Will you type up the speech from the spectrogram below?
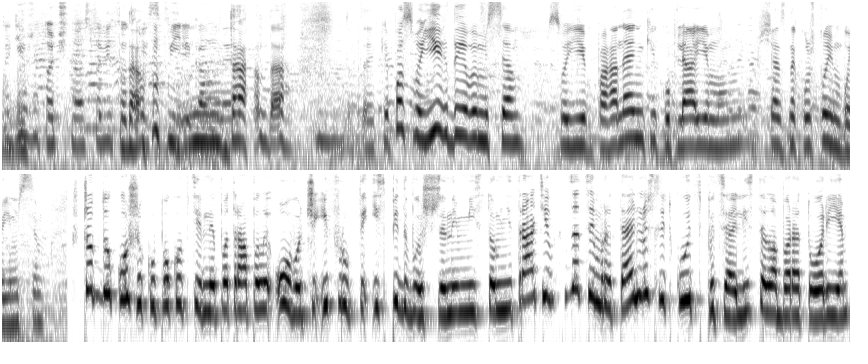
Тоді вже точно 100% Да. кавуни. Да, да. Таке. По своїх дивимося, свої поганенькі купляємо. Зараз не куштуємо, боїмося. Щоб до кошику покупців не потрапили овочі і фрукти із підвищеним містом нітратів, за цим ретельно слідкують спеціалісти лабораторії.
